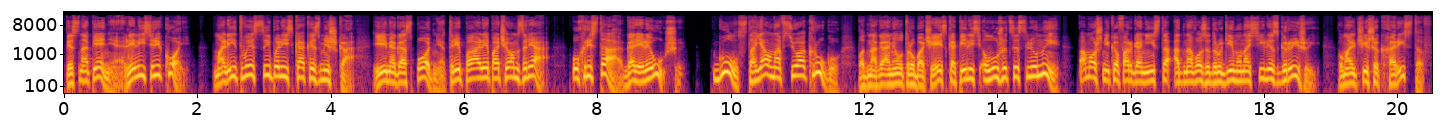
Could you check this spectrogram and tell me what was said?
Песнопения лились рекой, молитвы сыпались как из мешка – Имя Господне трепали почем зря. У Христа горели уши. Гул стоял на всю округу. Под ногами у трубачей скопились лужицы слюны. Помощников органиста одного за другим уносили с грыжей. У мальчишек-хористов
